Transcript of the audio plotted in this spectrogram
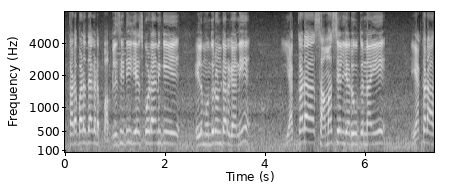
ఎక్కడ పడితే అక్కడ పబ్లిసిటీ చేసుకోవడానికి వీళ్ళు ముందుంటారు కానీ ఎక్కడ సమస్యలు జరుగుతున్నాయి ఎక్కడ ఆ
